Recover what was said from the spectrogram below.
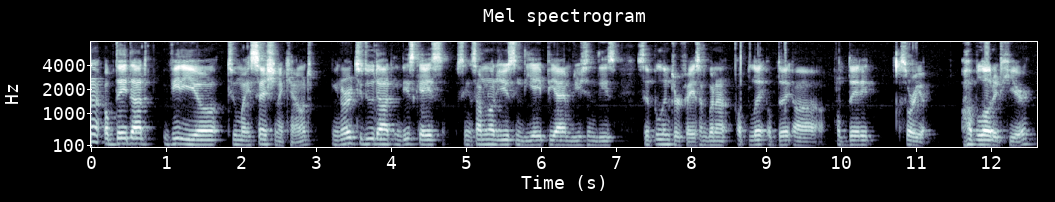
to update that video to my Sezion account. In order to do that, in this case, since I'm not using the API, I'm using this simple interface. I'm to update, update, uh, update it sorry, upload it here.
